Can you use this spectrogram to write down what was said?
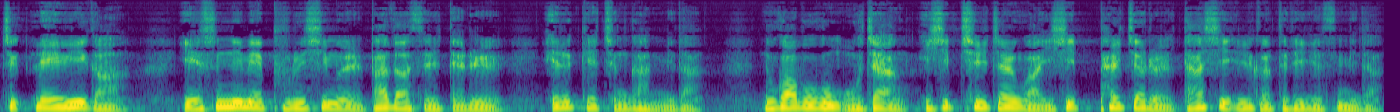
즉 레위가 예수님의 부르심을 받았을 때를 이렇게 증가합니다. 누가복음 5장 27절과 28절을 다시 읽어 드리겠습니다.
